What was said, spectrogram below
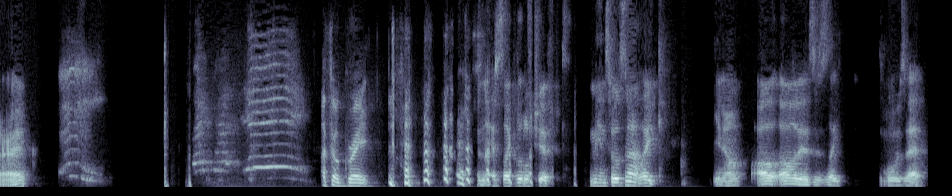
All right. I feel great. it's a nice like little shift. I mean, so it's not like, you know, all all it is is like what was that?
